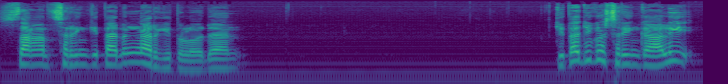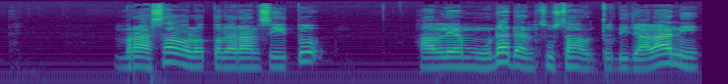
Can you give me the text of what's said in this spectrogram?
sangat sering kita dengar gitu loh dan kita juga sering kali merasa kalau toleransi itu hal yang mudah dan susah untuk dijalani.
